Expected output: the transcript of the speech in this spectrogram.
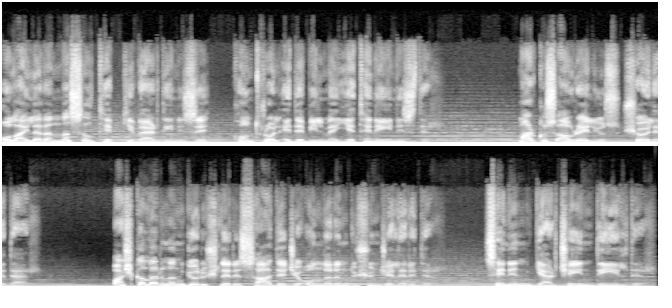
olaylara nasıl tepki verdiğinizi kontrol edebilme yeteneğinizdir. Marcus Aurelius şöyle der: Başkalarının görüşleri sadece onların düşünceleridir. Senin gerçeğin değildir.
